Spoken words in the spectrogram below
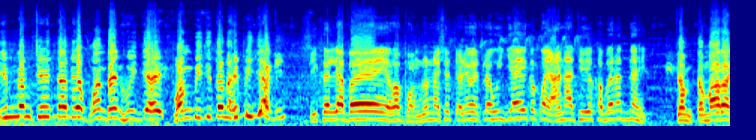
એમનેમ ચેવી રીતના બે ફોન થઈને હુઈ જાય ભંગ બીજી તો નહીં પી જાગી કી? શીખલ્યા ભાઈ હવે ભંગનો નશો ચડ્યો એટલે હુઈ જાય કે કોઈ આ ના થયું એ ખબર જ નહીં. તેમ તમારા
